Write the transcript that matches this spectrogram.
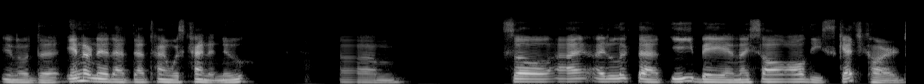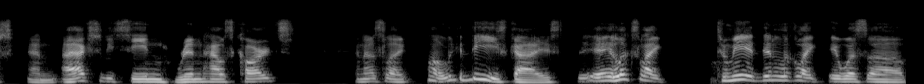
you know the internet at that time was kind of new. Um so i i looked at ebay and i saw all these sketch cards. And i actually seen Rittenhouse cards. And i was like oh look at these guys. It looks like to me it didn't look like it was a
